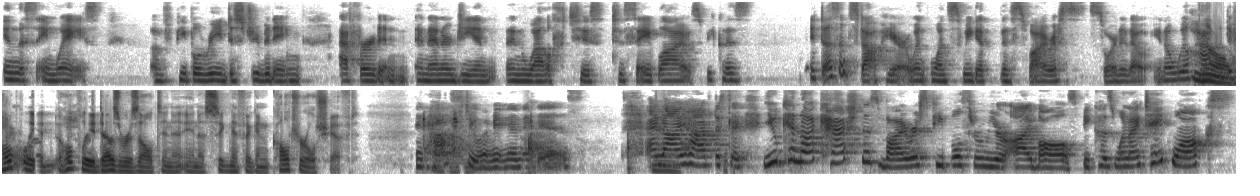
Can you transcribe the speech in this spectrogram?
in the same ways of people redistributing effort and, and energy and, and wealth to, to save lives because it doesn't stop here when once we get this virus sorted out. You know we'll have no, hopefully it, hopefully it does result in a, in a significant cultural shift. It has um, to. I mean and it is and I have to say, you cannot catch this virus, people, through your eyeballs because when I take walks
